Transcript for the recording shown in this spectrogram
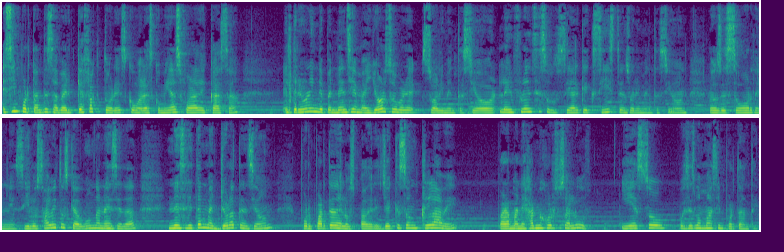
Es importante saber qué factores, como las comidas fuera de casa, el tener una independencia mayor sobre su alimentación, la influencia social que existe en su alimentación, los desórdenes y los hábitos que abundan a esa edad necesitan mayor atención por parte de los padres, ya que son clave para manejar mejor su salud. Y eso pues es lo más importante.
